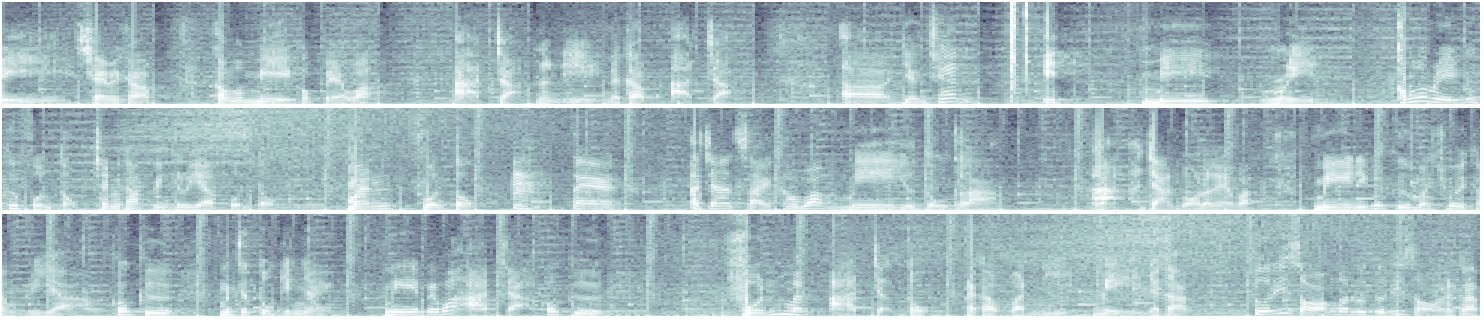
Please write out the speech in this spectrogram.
may ใช่ไหมครับคำว่า may ก็แปลว่า อาจจะนั่นเองนะครับ อาจจะออย่างเช่น it may rain คำว่า rain ก็คือฝนตกใช่ไหมครับเป็นกริยาฝนตก มันฝนตก แต่อาจารย์ใส่คำว่า may อยู่ตรงกลางอะอาจารย์บอกแล้วไงว่า เมนี้ก็คือมาช่วยคำกริยา ก็คือมันจะตกยังไง เมแปลว่าอาจจะก็คือ ฝนมันอาจจะตกนะครับ วันนี้เมนะครับ ตัวที่ 2 มาดูตัวที่2นะครับ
